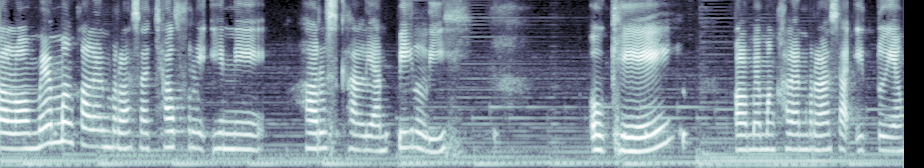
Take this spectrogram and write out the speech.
Kalau memang kalian merasa child free ini harus kalian pilih, oke. Okay, kalau memang kalian merasa itu yang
